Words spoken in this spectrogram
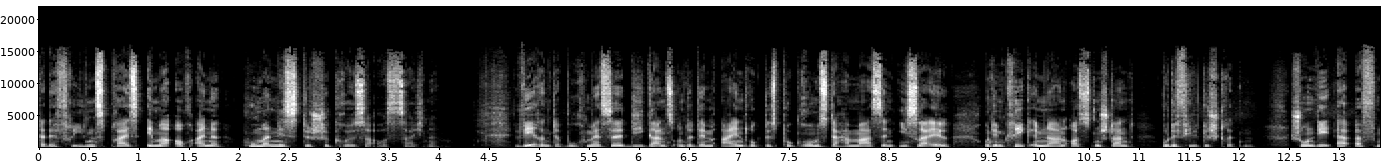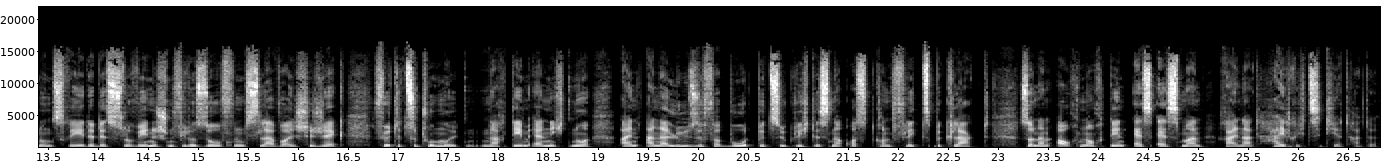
da der Friedenspreis immer auch eine humanistische Größe auszeichne. Während der Buchmesse, die ganz unter dem Eindruck des Pogroms der Hamas in Israel und dem Krieg im Nahen Osten stand, wurde viel gestritten. Schon die Eröffnungsrede des slowenischen Philosophen Slavoj Žižek führte zu Tumulten, nachdem er nicht nur ein Analyseverbot bezüglich des Nahostkonflikts beklagt, sondern auch noch den SS-Mann Reinhard Heydrich zitiert hatte.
